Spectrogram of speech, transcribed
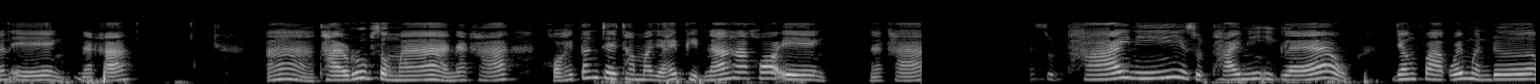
นั่นเองนะคะอ่าถ่ายรูปส่งมานะคะ ขอให้ตั้งใจทำมาอย่าให้ผิดนะ5ข้อเองนะคะสุดท้ายนี้สุดท้ายนี้อีกแล้ว ยังฝากไว้เหมือนเดิม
